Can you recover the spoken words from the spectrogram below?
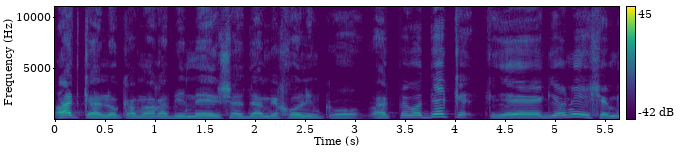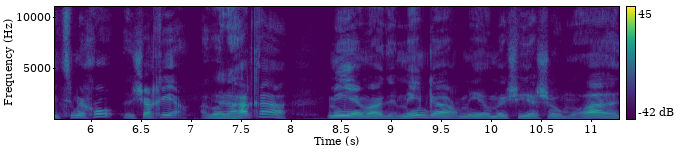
עד כאן לא קמה רבי מאיר שאדם יכול למכור רק פירות דקל, כי זה הגיוני שהם יצמחו, זה שכיח. אבל האחר, מי זה מינגח, מי אומר שיש לו מועד,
